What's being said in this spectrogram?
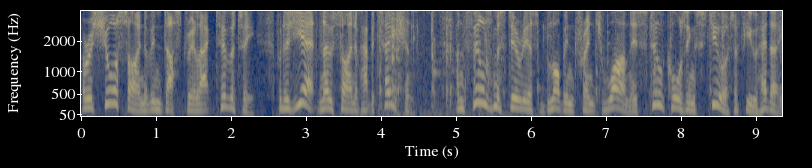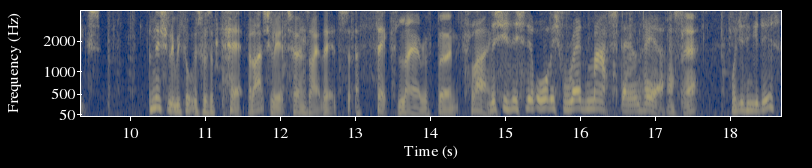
are a sure sign of industrial activity, but as yet no sign of habitation. And Phil's mysterious blob in Trench 1 is still causing Stewart a few headaches. Initially, we thought this was a pit, but actually, it turns out that it's a thick layer of burnt clay. This is this all this red mass down here. That's it. What do you think it is?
